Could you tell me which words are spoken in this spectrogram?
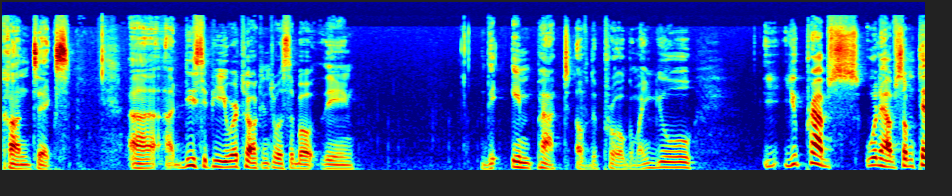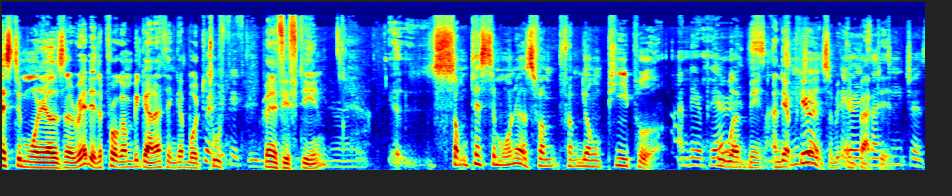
context. Uh, uh DCP, you were talking to us about the, the impact of the program, and you, you perhaps would have some testimonials already. The program began, I think, about 2015. 2015. Right. Uh, some testimonials from, from young people and their parents who have been and, and their teachers, parents have been parents impacted.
